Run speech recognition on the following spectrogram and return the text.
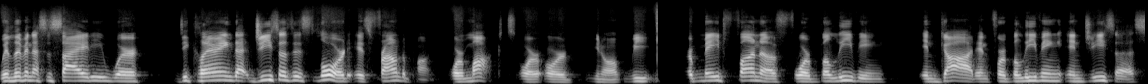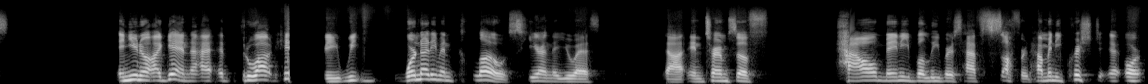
We live in a society where declaring that Jesus is Lord is frowned upon or mocked or, or you know, we are made fun of for believing in God and for believing in Jesus. And, you know, again, I, throughout history, we, we're not even close here in the US uh, in terms of how many believers have suffered, how many Christian or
